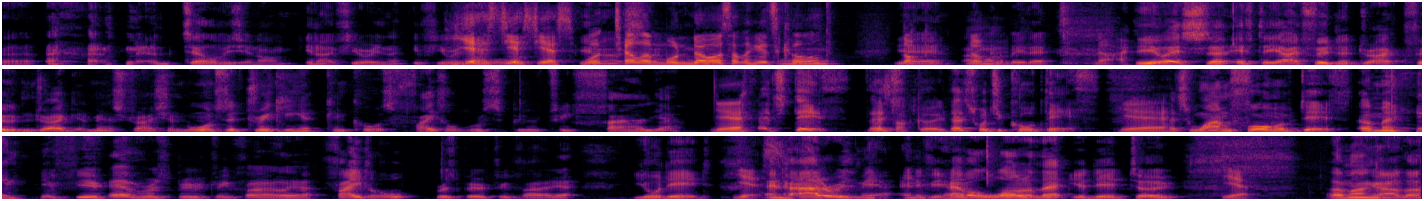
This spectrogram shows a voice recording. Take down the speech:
uh, uh, television on. You know, if you're in, if you're in Yes, war, yes, yes. you What know, Telemundo mm, or something it's called? Yeah, I don't want to be there. No. The US uh, FDA, Food and, Drug, Food and Drug Administration, warns that drinking it can cause fatal respiratory failure. Yeah, That's death. that's That's not good. That's what you call death. Yeah. That's one form of death. I mean, if you have respiratory failure, fatal respiratory failure, you're dead. Yes. And heart arrhythmia. And if you have a lot of that, you're dead too, yeah. among other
